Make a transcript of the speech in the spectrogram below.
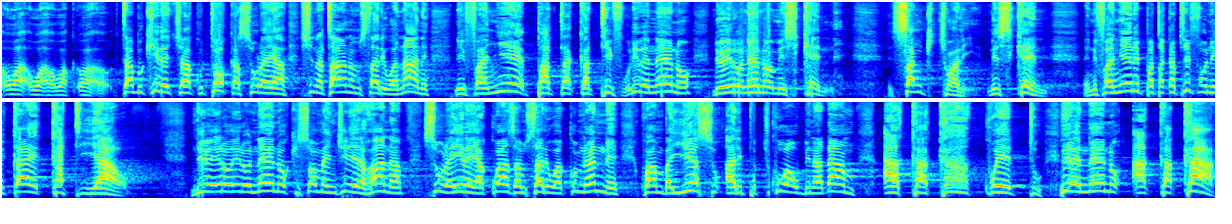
wa, wa, wa, wa, kitabu kile cha Kutoka sura ya 25 mstari wa nane, nifanyie patakatifu. Lile neno ndio hilo neno misken, sanctuary misken, nifanyeni patakatifu nikae kati yao ndio hilo hilo neno ukisoma Injili ya Yohana sura ile ya kwanza mstari wa kumi na nne kwamba Yesu alipochukua ubinadamu akakaa kwetu. Lile neno akakaa,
